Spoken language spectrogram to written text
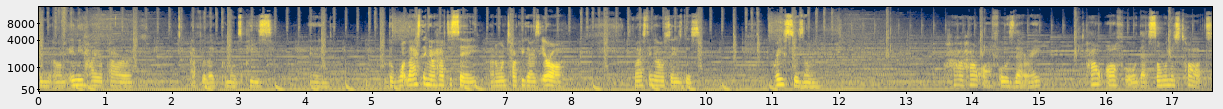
And um, any higher power, I feel like promotes peace. And the last thing I have to say, I don't want to talk you guys ear off. last thing I will say is this racism how, how awful is that, right? How awful that someone is taught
